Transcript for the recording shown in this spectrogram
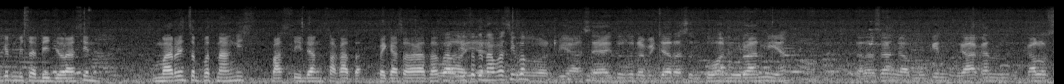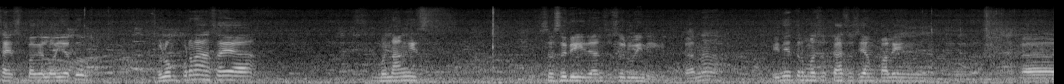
Mungkin bisa dijelasin. Kemarin sempat nangis pas sidang Sakata, PK Sakata Wah, itu ya, kenapa sih bang? Luar biasa. Itu sudah bicara sentuhan nurani ya. Saya rasa nggak mungkin nggak akan kalau saya sebagai lawyer tuh belum pernah saya menangis sesedih dan seseduh ini. Karena ini termasuk kasus yang paling eh,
